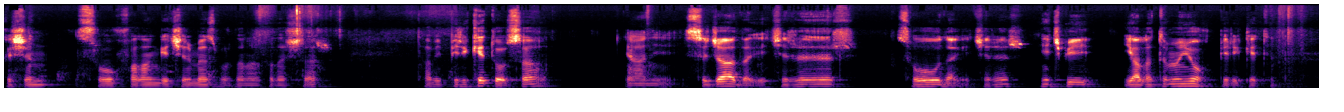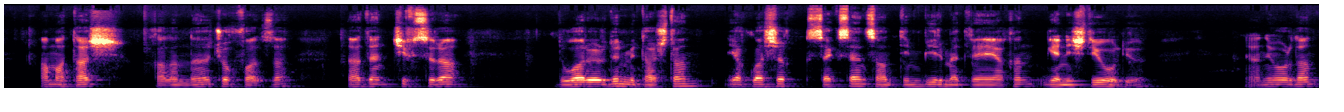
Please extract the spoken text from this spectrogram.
Kışın soğuk falan geçirmez buradan arkadaşlar. Tabii piriket olsa yani sıcağı da geçirir, soğuğu da geçirir. Hiçbir yalıtımı yok piriketin. Ama taş kalınlığı çok fazla. Zaten çift sıra duvar ördün mü taştan yaklaşık 80 santim 1 metreye yakın genişliği oluyor. Yani oradan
